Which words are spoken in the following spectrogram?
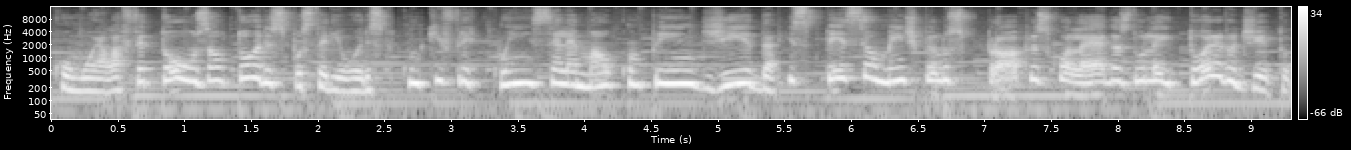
como ela afetou os autores posteriores, com que frequência ela é mal compreendida, especialmente pelos próprios colegas do leitor erudito.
